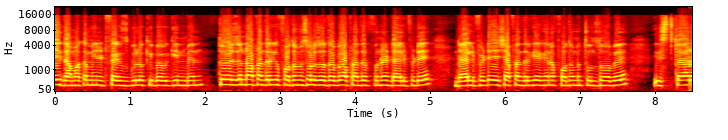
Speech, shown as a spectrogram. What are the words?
এই দামাকা মিনিটগুলো কীভাবে কিনবেন। তো এর জন্য আপনাদেরকে প্রথমে চলে যেতে হবে আপনাদের ফোনের ডায়াল ফিডে ডায়াল ফিডে এসে আপনাদেরকে এখানে প্রথমে তুলতে হবে star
